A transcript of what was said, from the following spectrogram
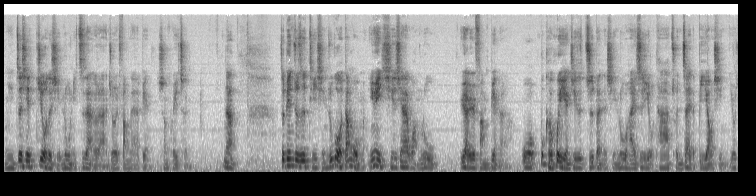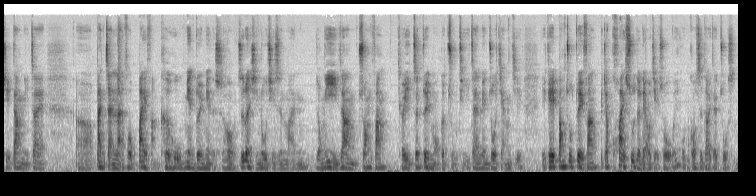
你这些旧的行路，你自然而然就会放在那边生灰尘。那这边就是提醒，如果当我们因为其实现在网络越来越方便了，我不可讳言，其实纸本的行路还是有它存在的必要性。尤其当你在呃办展览或拜访客户面对面的时候，纸本行路其实蛮容易让双方可以针对某个主题在那边做讲解，也可以帮助对方比较快速的了解说，诶，我们公司到底在做什么。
